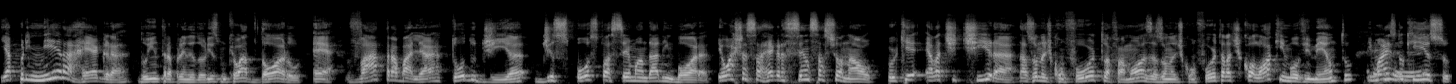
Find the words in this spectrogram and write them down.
E a primeira regra do intrapreendedorismo que eu adoro é vá trabalhar todo dia disposto a ser mandado embora. Eu acho essa regra sensacional, porque ela te tira da zona de conforto, a famosa zona de conforto, ela te coloca em movimento e mais do que Uhum. isso,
